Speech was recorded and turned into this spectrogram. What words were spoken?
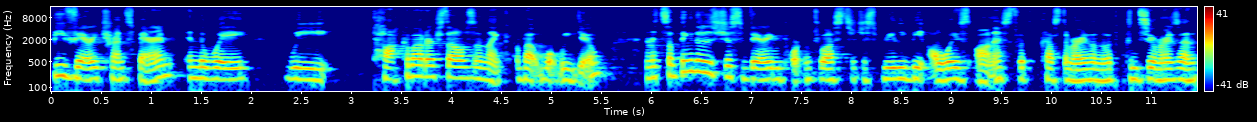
be very transparent in the way we talk about ourselves and like about what we do. And it's something that is just very important to us to just really be always honest with customers and with consumers and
